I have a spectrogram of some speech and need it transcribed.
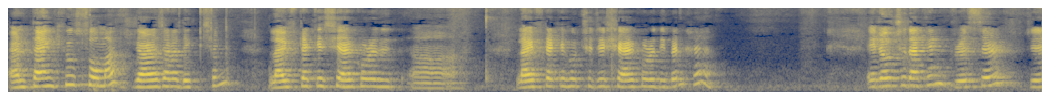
And thank you so much যারা যারা দেখছেন লাইফটাকে শেয়ার করে লাইফটাকে হচ্ছে যে শেয়ার করে দিবেন হ্যাঁ? এটা হচ্ছে দেখেন ড্রেসের যে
